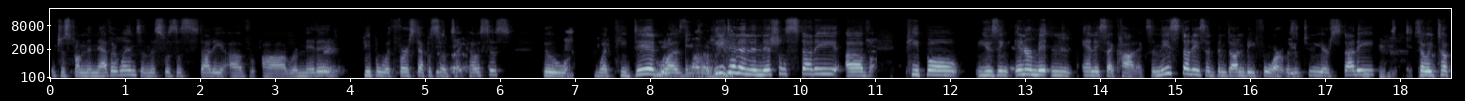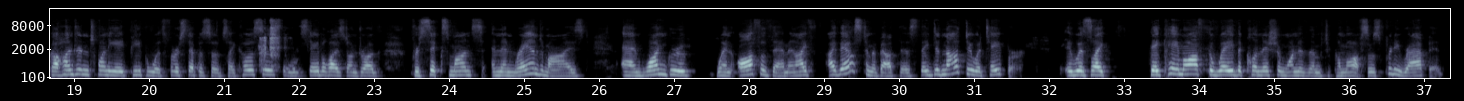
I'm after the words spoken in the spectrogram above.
which is from the Netherlands, and this was a study of uh, remitted people with first episode psychosis who what he did was he did an initial study of people using intermittent antipsychotics. And these studies had been done before. It was a two-year study. So he took 128 people with first episode psychosis. They were stabilized on drug for six months and then randomized. And one group went off of them. And i've i've asked him about this. They did not do a taper. It was like they came off the way the clinician wanted them to come off. So it was pretty rapid.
